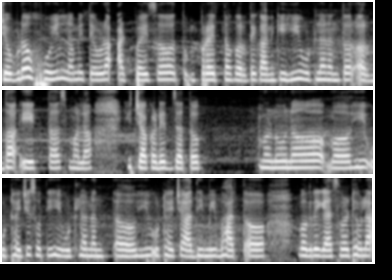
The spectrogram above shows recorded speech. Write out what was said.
जेवढं होईल ना मी तेवढं आटपायचं प्रयत्न करते. कारण की ही उठल्यानंतर अर्धा एक तास मला हिच्याकडेच जातं. म्हणून ही उठायचीच होती. ही उठल्यानंतर ही उठायच्या आधी मी भात वगैरे गॅसवर ठेवला.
